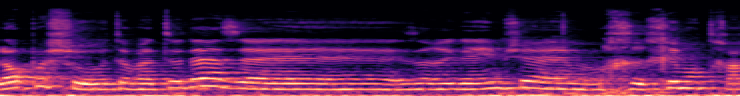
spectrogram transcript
לא פשוט, אבל אתה יודע, זה, זה רגעים שמכריחים אותך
